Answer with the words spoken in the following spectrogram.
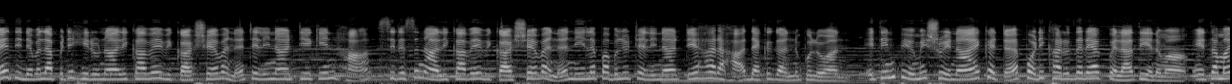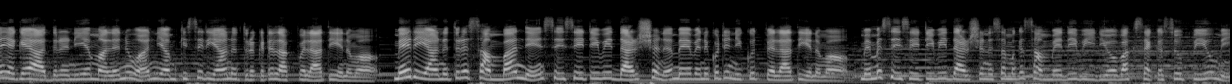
මේ දිනවල අපිට හිරුනාලිකාවේ විකාශය වන ටෙලිනාට්‍යයකින් හා සිරස නාලිකාවේ විකාශය වන නීල පබලු ටෙලිනාට්‍යය හරහා දැක ගන්න පුළුවන්. ඉතින් පියුමි ශ්‍රීනායකට පොඩි කරදරයක් වෙලා තියෙනවා. ඒ තමයි ඇගේ ආදරණීය මලනුවන් යම් කිසි රියානතුරකට ලක් වෙලා තියෙනවා. මේ රියානතුර සම්බන්ධයෙන් CCTV දර්ශන මේ වෙනකොට නිකුත් වෙලා තියෙනවා. මෙම CCTV CCTV දර්ශන සමඟ සංවේදී වීඩියෝවක් සැකසූ පියුමි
